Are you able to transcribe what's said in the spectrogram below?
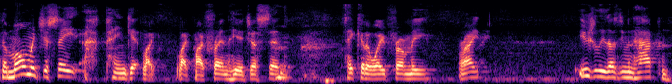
the moment you say, "Ah, pain, get like, like my friend here just said, take it away from me, right? Usually doesn't even happen.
